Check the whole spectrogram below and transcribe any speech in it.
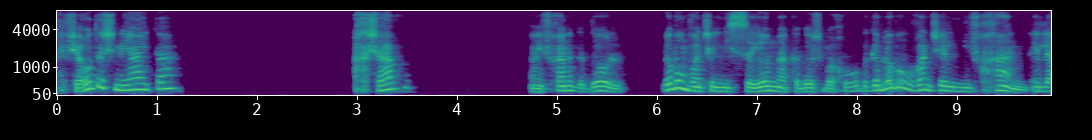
האפשרות השנייה הייתה, עכשיו המבחן הגדול, לא במובן של ניסיון מהקדוש ברוך הוא, וגם לא במובן של מבחן, אלא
